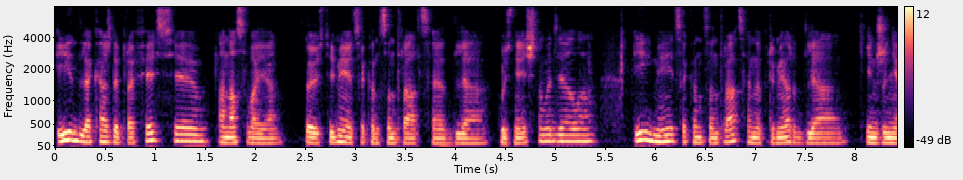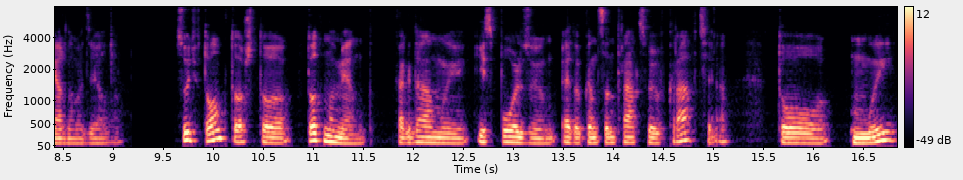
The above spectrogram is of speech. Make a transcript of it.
И для каждой профессии она своя. То есть имеется концентрация для кузнечного дела и имеется концентрация, например, для инженерного дела. Суть в том, то, что в тот момент, когда мы используем эту концентрацию в крафте, то мы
